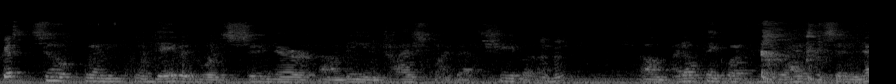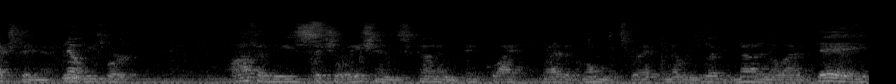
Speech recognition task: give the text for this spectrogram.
Chris? So when, when David was sitting there, um, being enticed by Bathsheba, Mhm. Um, I don't think what his wife was sitting next to him. No. These were, often these situations come in, in quiet, private moments, right? When nobody's looking, not in the light of day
